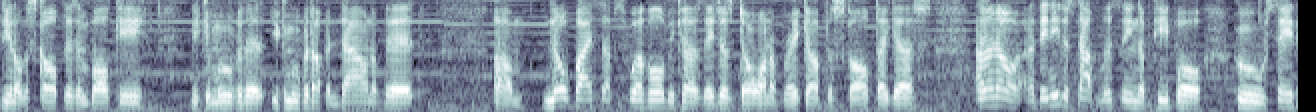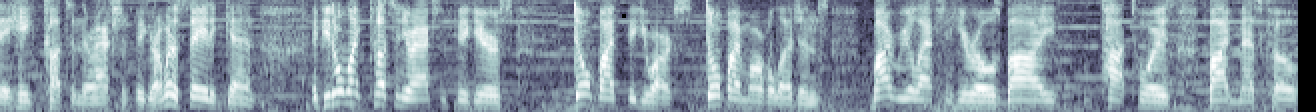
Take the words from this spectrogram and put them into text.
you know the sculpt isn't bulky. You can move it, you can move it up and down a bit. Um, no bicep swivel because they just don't want to break up the sculpt, I guess. I don't know. Uh, they need to stop listening to people who say they hate cuts in their action figure. I'm going to say it again. If you don't like cuts in your action figures, don't buy Figuarts. don't buy Marvel Legends, buy Real Action Heroes, buy Hot Toys, buy Mezco,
